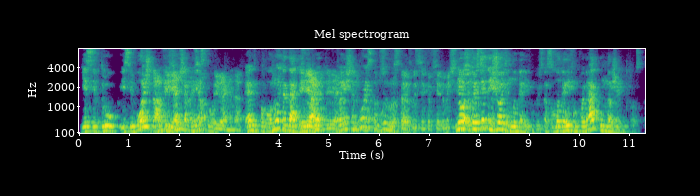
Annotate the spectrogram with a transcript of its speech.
Если вдруг, если больше, Да, мы перейдем к тривиально, да. n пополам, ну и так далее. То есть Тривиально. Двоичным поиском будем рассказывать. быстренько все это Ну, вычислишь. то есть это еще один логарифм. То есть у нас логарифм квадрат умножение просто.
